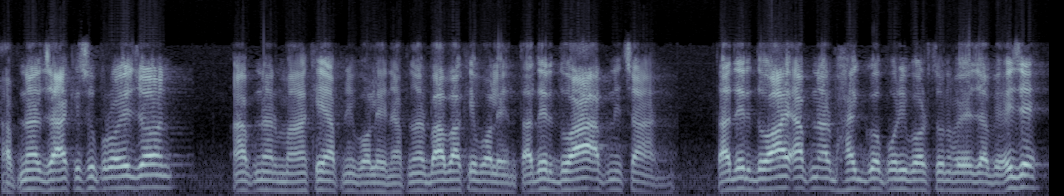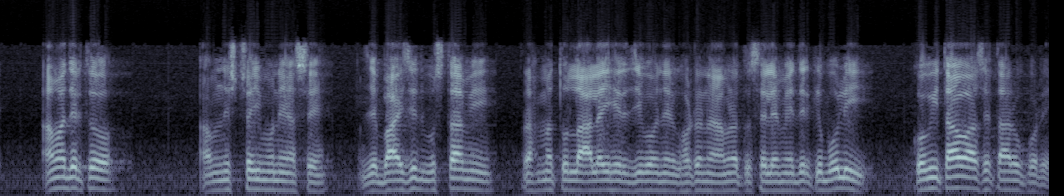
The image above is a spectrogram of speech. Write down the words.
আপনার যা কিছু প্রয়োজন, আপনার মাকে আপনি বলেন, আপনার বাবাকে বলেন, তাদের দোয়া আপনি চান। তাদের দোয়ায় আপনার ভাগ্য পরিবর্তন হয়ে যাবে। এই যে, আমাদের তো নিশ্চয়ই মনে আছে যে বাইজিদ বুস্তামি রহমতুল্লাহ আলাইহের জীবনের ঘটনা, আমরা তো ছেলে মেয়েদেরকে বলি, কবিতাও আছে তার উপরে।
